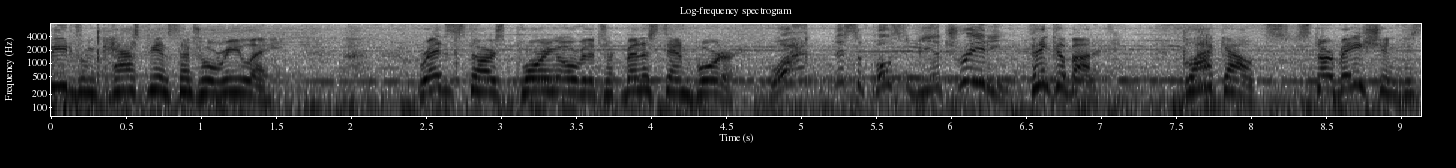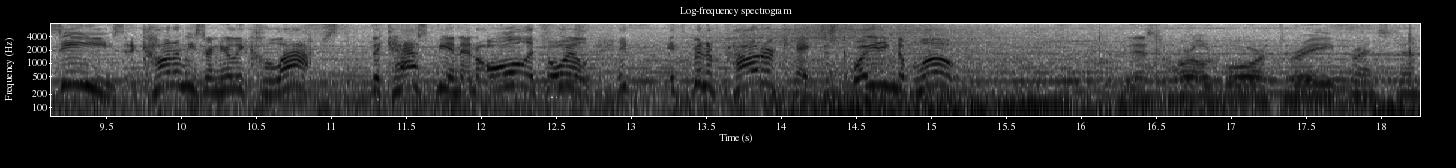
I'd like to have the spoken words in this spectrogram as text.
feed from Caspian Central Relay. Red stars pouring over the Turkmenistan border. What? This supposed to be a treaty. Think about it. Blackouts, starvation, disease, economies are nearly collapsed. The Caspian and all its oil, it, it's been a powder keg just waiting to blow. This World War III, Princeton?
